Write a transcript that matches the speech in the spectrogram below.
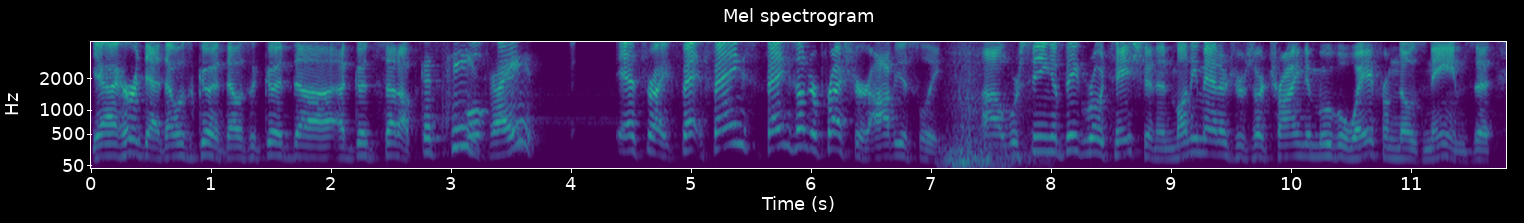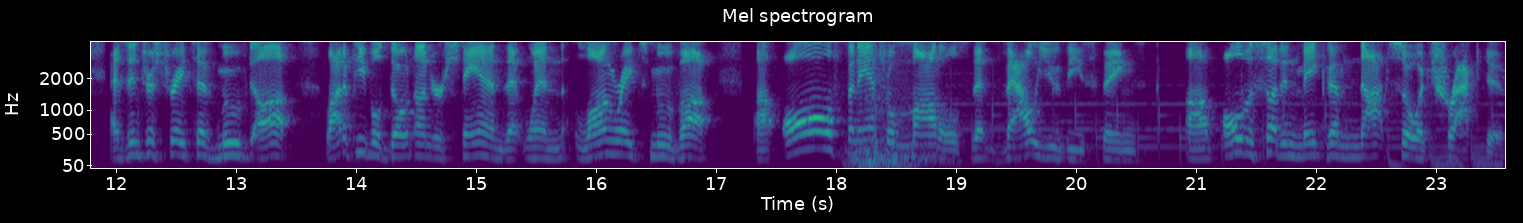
Yeah, I heard that. That was good. That was a good uh, a good setup. Good tease, well, right? Fangs, that's right. Fangs Fangs under pressure. Obviously, uh, we're seeing a big rotation, and money managers are trying to move away from those names uh, as interest rates have moved up. A lot of people don't understand that when long rates move up, uh, all financial models that value these things uh, all of a sudden make them not so attractive.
